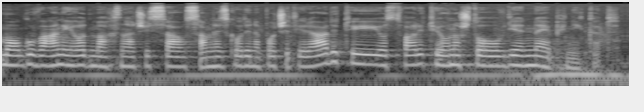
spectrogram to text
mogu vani odmah znači sa 18 godina početi raditi i ostvariti ono što ovdje ne bi nikad.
